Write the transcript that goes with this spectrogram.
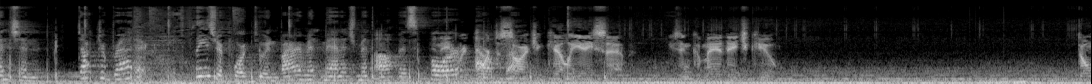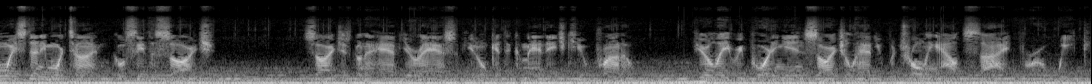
Attention. Dr. Braddock, please report to Environment Management Office 4 Need report Alpha. to Sergeant Kelly ASAP. He's in Command HQ. Don't waste any more time. Go see the Sarge. Sarge is gonna have your ass if you don't get to Command HQ pronto. If you're late reporting in, Sarge will have you patrolling outside for a week.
